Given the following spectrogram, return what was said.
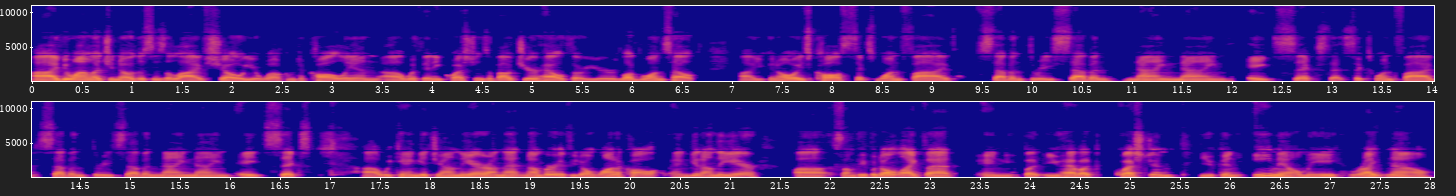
Uh, I do want to let you know this is a live show. You're welcome to call in uh, with any questions about your health or your loved one's health. Uh, you can always call 615 737 9986. That's 615 737 9986. Uh, we can get you on the air on that number. If you don't want to call and get on the air, Uh, some people don't like that, and but you have a question, you can email me right now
